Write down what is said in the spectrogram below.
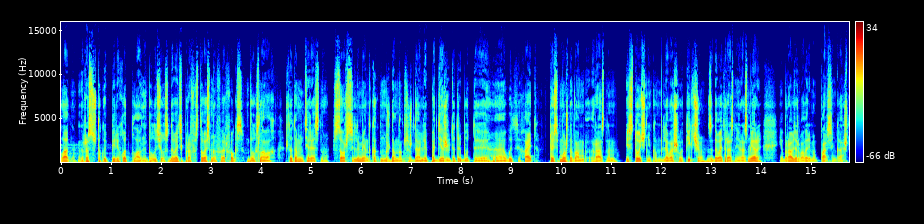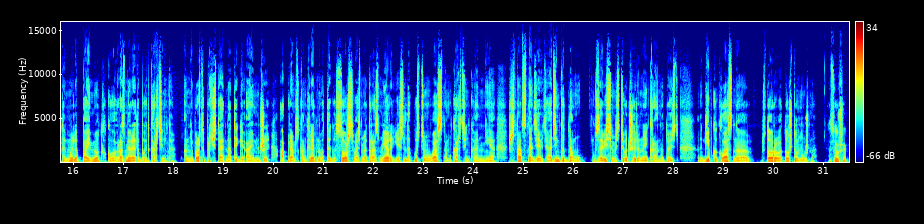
Ладно, раз уж такой переход плавный получился, давайте про 108 Firefox в двух словах. Что там интересного? Source элемент, как мы уже давно обсуждали, поддерживает атрибуты э, width и height. То есть можно вам разным источникам для вашего picture задавать разные размеры, и браузер во время парсинга HTML поймет, какого размера это будет картинка. Он не просто прочитает на теге AMG, а прям с конкретного тега source возьмет размеры, если, допустим, у вас там картинка не 16 на 9, а 1 к 1, в зависимости от ширины экрана. То есть гибко, классно, здорово, то, что нужно. Слушай,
